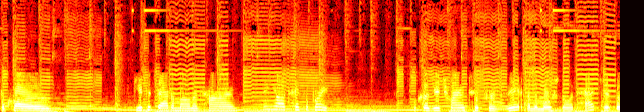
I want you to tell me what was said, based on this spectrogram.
because give it that amount of time. then y'all take a break. Because you're trying to prevent an emotional attachment, but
